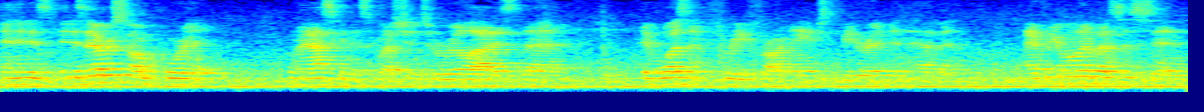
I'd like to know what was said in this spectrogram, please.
and it is, it is ever so important when asking this question to realize that it wasn't free for our names to be written in heaven. Every one of us has sinned.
